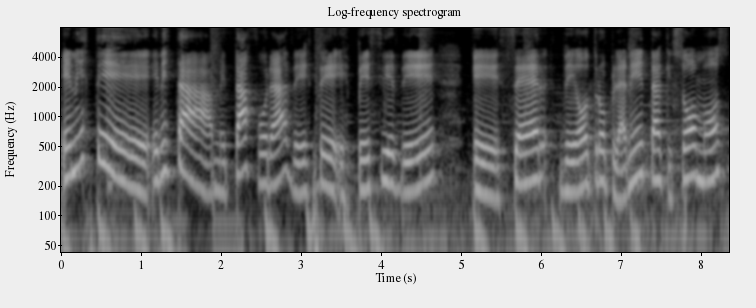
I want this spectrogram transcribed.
En, este, en esta metáfora de esta especie de eh, ser de otro planeta que somos,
